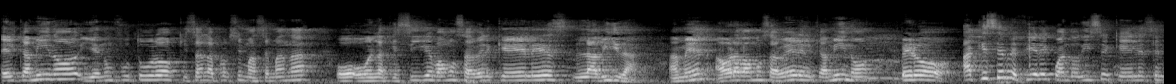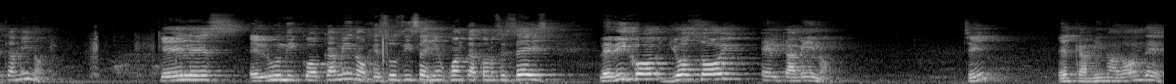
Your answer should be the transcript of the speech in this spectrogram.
el camino y en un futuro, quizá en la próxima semana o, en la que sigue, vamos a ver que Él es la vida. Amén. Ahora vamos a ver el camino. Pero ¿a qué se refiere cuando dice que Él es el camino? Que Él es el único camino. Jesús dice ahí en Juan 14, 6, le dijo, yo soy el camino. ¿Sí? ¿El camino a dónde?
